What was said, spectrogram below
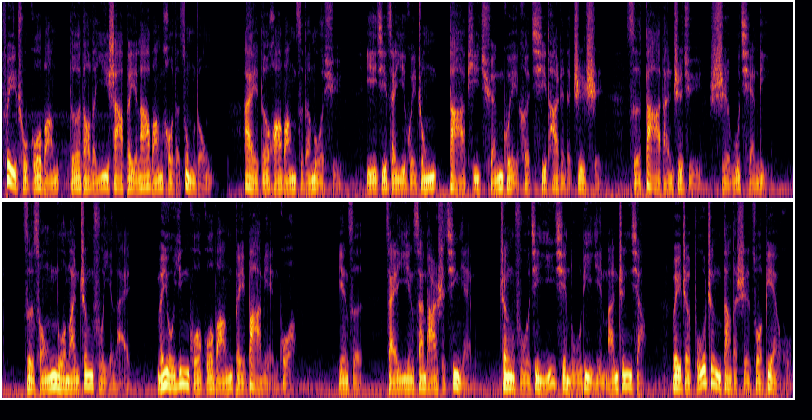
废除国王得到了伊莎贝拉王后的纵容，爱德华王子的默许，以及在议会中大批权贵和其他人的支持。此大胆之举史无前例。自从诺曼征服以来，没有英国国王被罢免过。因此，在一三二七年，政府尽一切努力隐瞒真相。为这不正当的事做辩护，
